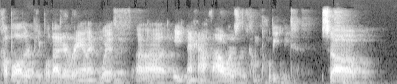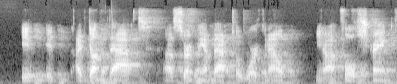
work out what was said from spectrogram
couple other people that I ran it with uh, eight and a half hours to complete. So it, it I've done that. Uh, certainly, I'm back to working out, you know, at full strength.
